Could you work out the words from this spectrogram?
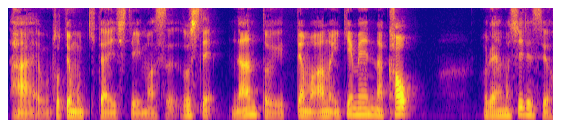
はい、とても期待しています。そして、なんと言ってもあのイケメンな顔。羨ましいですよ。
